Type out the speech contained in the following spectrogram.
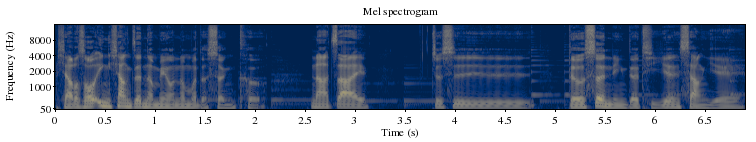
小的时候印象真的没有那么的深刻。那在就是得圣灵的体验上，也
